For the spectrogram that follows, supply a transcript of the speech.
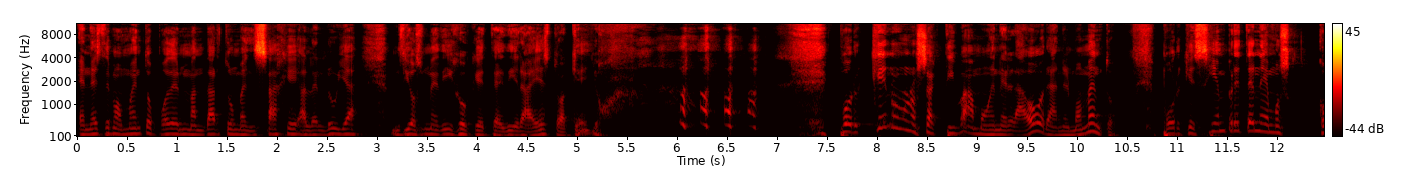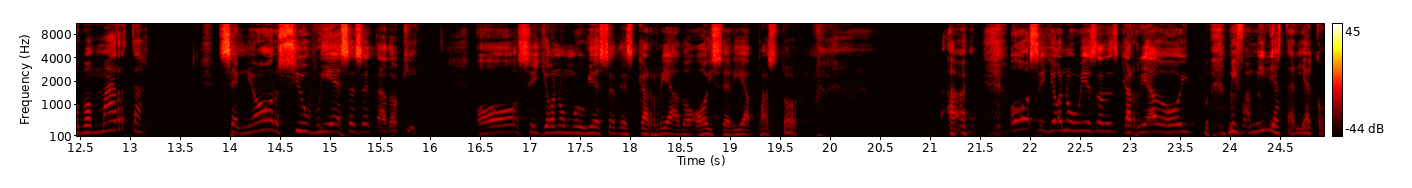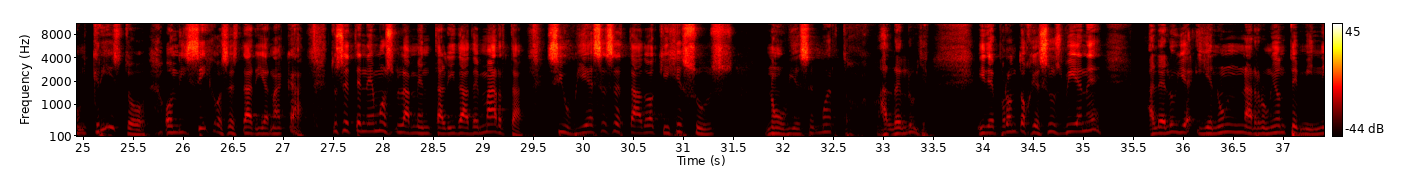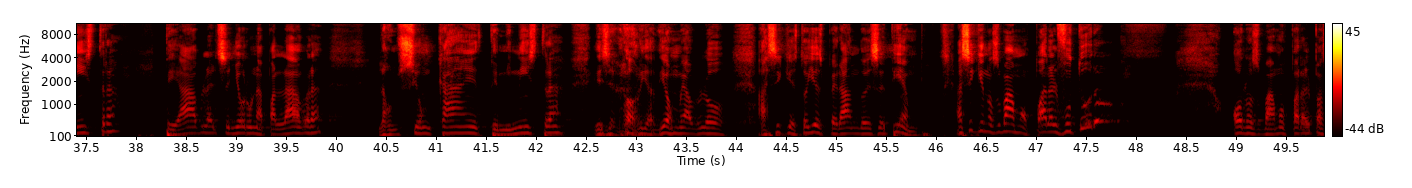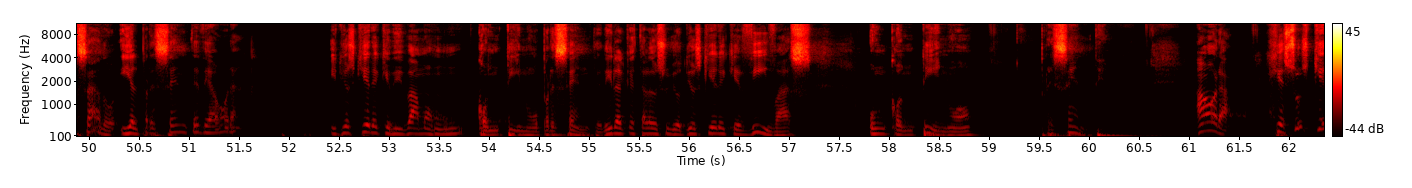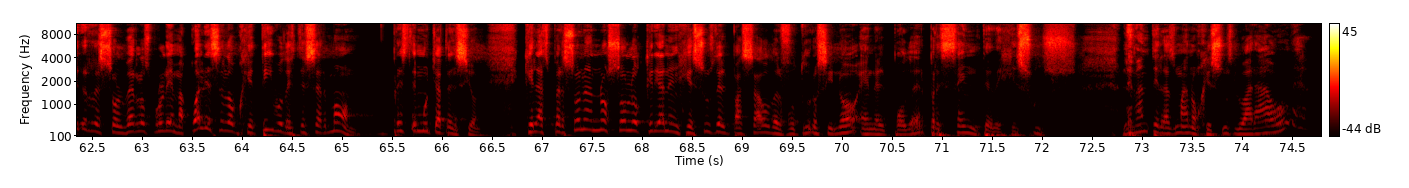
En este momento pueden mandarte un mensaje, aleluya. Dios me dijo que te dirá esto, aquello. ¿Por qué no nos activamos en el ahora, en el momento? Porque siempre tenemos como Marta, Señor, si hubieses estado aquí, oh, si yo no me hubiese descarriado, hoy sería pastor. O oh, si yo no hubiese descarriado hoy, mi familia estaría con Cristo o mis hijos estarían acá. Entonces tenemos la mentalidad de Marta. Si hubieses estado aquí Jesús, no hubiese muerto. Aleluya. Y de pronto Jesús viene Aleluya. Y en una reunión te ministra, te habla el Señor una palabra. La unción cae, te ministra y dice, gloria, Dios me habló. Así que estoy esperando ese tiempo. Así que nos vamos para el futuro o nos vamos para el pasado y el presente de ahora. Y Dios quiere que vivamos un continuo presente. Dile al que está al suyo, Dios quiere que vivas un continuo presente. Ahora, Jesús quiere resolver los problemas. ¿Cuál es el objetivo de este sermón? Preste mucha atención. Que las personas no solo crean en Jesús del pasado, del futuro, sino en el poder presente de Jesús. Levante las manos, Jesús lo hará ahora.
